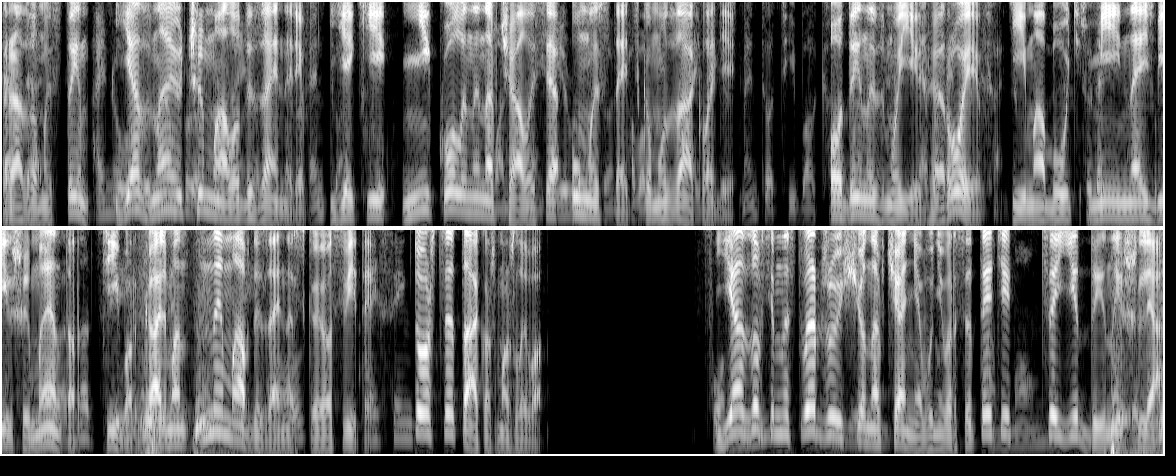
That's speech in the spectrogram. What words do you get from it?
Разом із тим, я знаю чимало дизайнерів, які ніколи не навчалися у мистецькому закладі. Один із моїх героїв, і, мабуть, мій найбільший ментор Тібор Кальман, не мав дизайнерської освіти. Тож це також можливо. Я зовсім не стверджую, що навчання в університеті це єдиний шлях.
